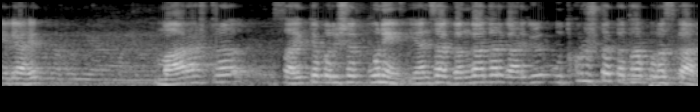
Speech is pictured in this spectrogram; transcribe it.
केले आहेत. महाराष्ट्र साहित्य परिषद पुणे यांचा गंगाधर गाडगीळ उत्कृष्ट कथा पुरस्कार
